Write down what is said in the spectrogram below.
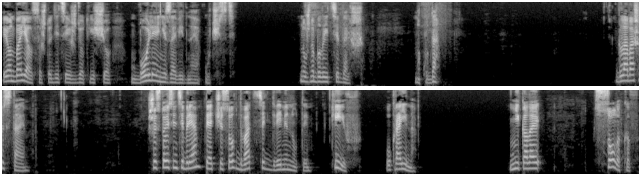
И он боялся, что детей ждет еще более незавидная участь. Нужно было идти дальше. Но куда? — Глава шестая. 6 сентября, 5 часов 22 минуты. Киев, Украина. Николай Солоков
